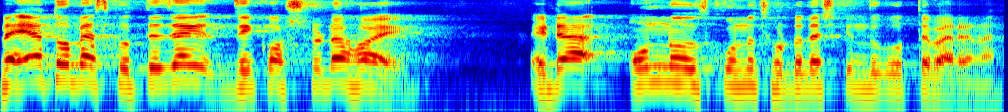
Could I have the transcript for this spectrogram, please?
না, এত প্যাচ করতে যায় যে কষ্টটা হয়, এটা অন্য কোনো ছোট দেশ কিন্তু করতে পারে না।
